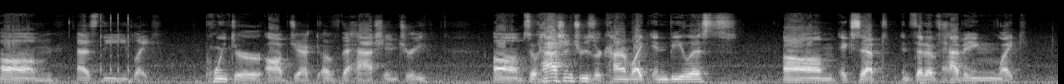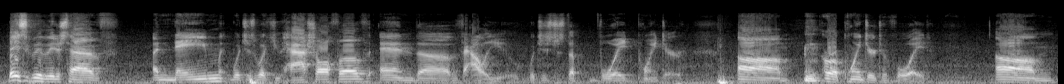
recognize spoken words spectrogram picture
um, as the like pointer object of the hash entry. Um, so hash entries are kind of like NV lists, um, except instead of having like basically they just have a name, which is what you hash off of, and the value, which is just a void pointer um, or a pointer to void. Um,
